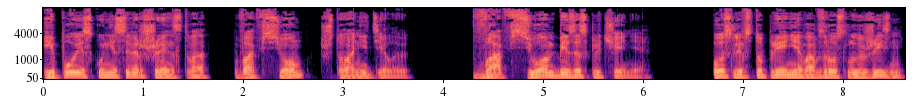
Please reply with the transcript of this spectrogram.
и поиску несовершенства во всем, что они делают. Во всем без исключения. После вступления во взрослую жизнь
